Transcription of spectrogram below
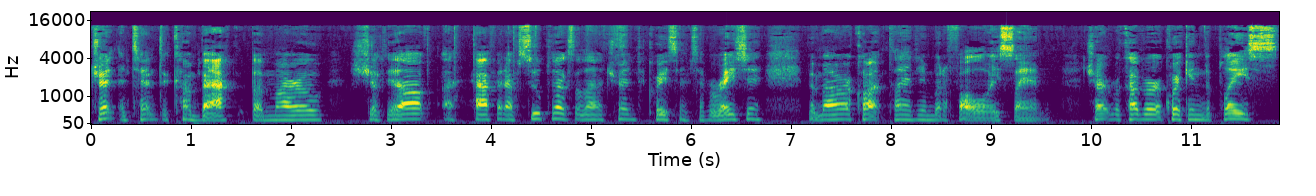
Trent attempted to come back, but Morrow shook it off. A half and half suplex allowed Trent to create some separation, but Morrow caught planted him with a fallaway slam. Trent recovered, quickened the place,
